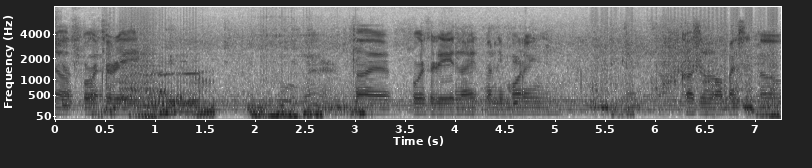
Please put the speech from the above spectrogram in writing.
No, 4:30. Five, 4:38 night, Monday morning. Cousin Little Mexico.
